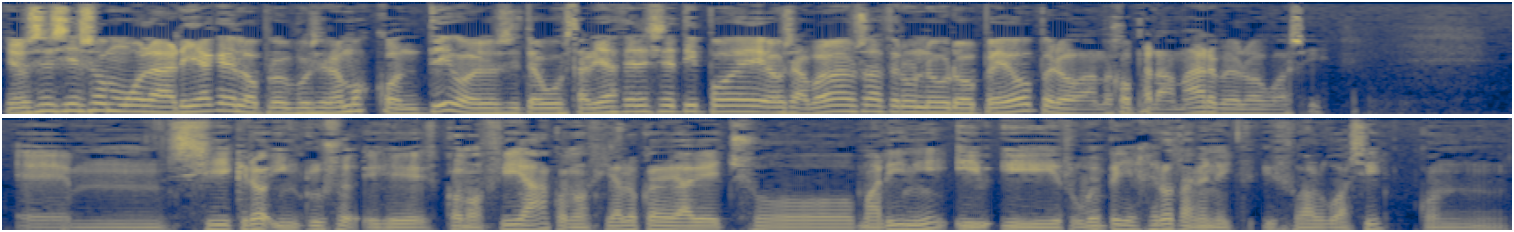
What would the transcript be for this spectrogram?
yo no sé si eso molaría que lo propusiéramos contigo. O si te gustaría hacer ese tipo de... O sea, vamos a hacer un europeo, pero a lo mejor para Marvel o algo así. Eh, sí, creo, incluso eh, conocía, conocía lo que había hecho Marini y, y, Rubén Pellejero también hizo algo así. Con,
